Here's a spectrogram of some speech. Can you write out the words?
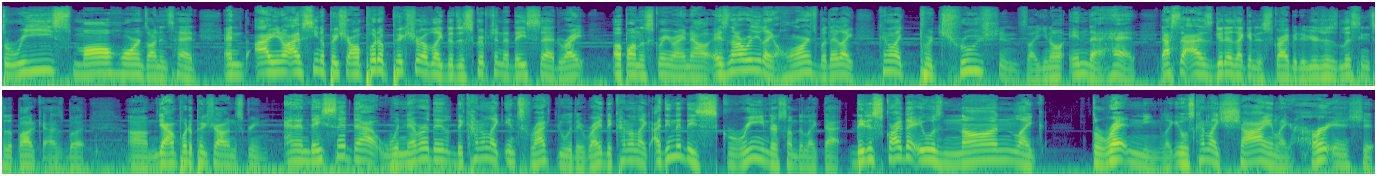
three small horns on his head. And I, you know, I've seen a picture. I'll put a picture of like the description that they said right up on the screen right now. It's not really like horns, but they're like kind of like protrusions, like you know, in the head. That's the, as good as I can describe it if you're just listening to the podcast. But um, yeah, I'll put a picture out on the screen. And then they said that whenever they they kind of like interacted with it, right? They kind of like I think that they screamed or something like that. They described that it was non like threatening. Like it was kind of like shy and like hurt and shit.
